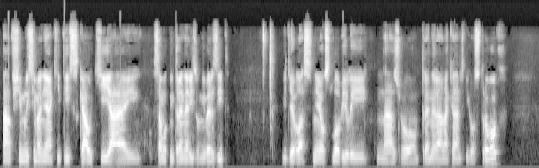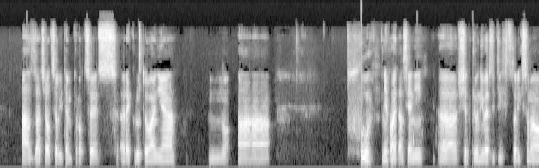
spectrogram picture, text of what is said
a všimli si ma nejakí tí skauti aj samotní tréneri z univerzit, kde vlastne oslovili nášho trénera na Kanárských ostrovoch a začal celý ten proces rekrutovania. No a fú, nepamätám si ani uh, všetky univerzity, z ktorých som mal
